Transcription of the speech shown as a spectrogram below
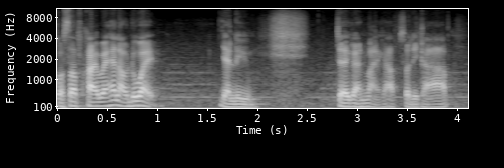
กด subscribe ไว้ให้เราด้วย อย่าลืม เจอกันใหม่ครับ สวัสดีครับ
